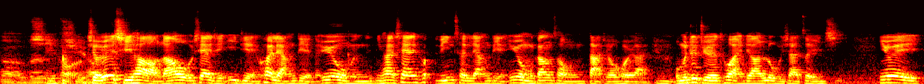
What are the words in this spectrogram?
呃七号。九月七号，然后我现在已经一点快两点了，因为我们你看现在凌晨两点，因为我们刚从打球回来，嗯，我们就觉得突然一定要录一下这一集，因为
